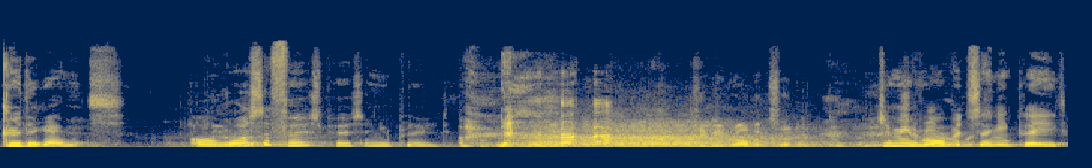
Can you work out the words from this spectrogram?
good against. Oh, what was the first person you played? Jimmy Robertson. Jimmy, Robertson. He played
